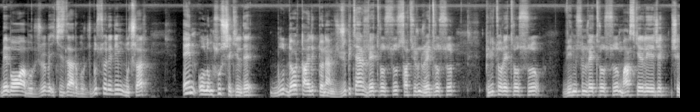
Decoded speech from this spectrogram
ve Boğa burcu ve İkizler burcu. Bu söylediğim burçlar en olumsuz şekilde bu 4 aylık dönem Jüpiter retrosu, Satürn retrosu, Plüto retrosu, Venüs'ün retrosu, Mars gerileyecek şey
